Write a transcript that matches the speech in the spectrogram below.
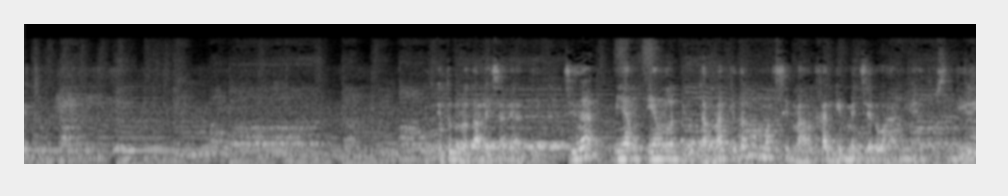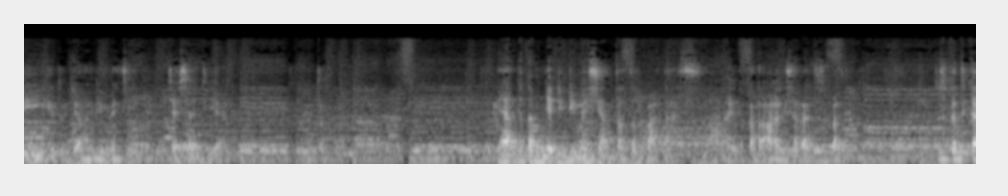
gitu. Itu menurut Ali Syariati sehingga yang yang lebih utama kita memaksimalkan dimensi rohani itu sendiri gitu jangan dimensi jasa dia yang kita menjadi dimensi yang terbatas nah, itu kata Ali Syariati seperti itu terus ketika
